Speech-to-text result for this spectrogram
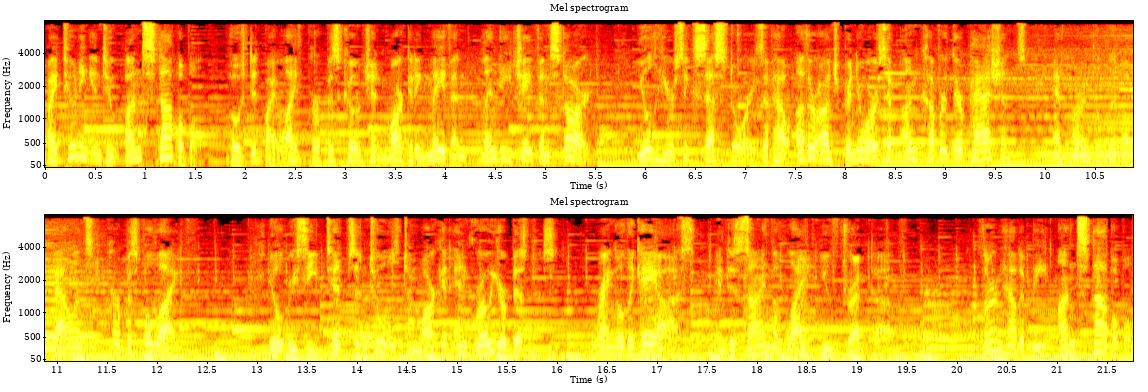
By tuning into Unstoppable, hosted by life purpose coach and marketing maven Lindy Chafin Start, you'll hear success stories of how other entrepreneurs have uncovered their passions and learned to live a balanced, purposeful life. You'll receive tips and tools to market and grow your business, wrangle the chaos, and design the life you've dreamt of. Learn how to be unstoppable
